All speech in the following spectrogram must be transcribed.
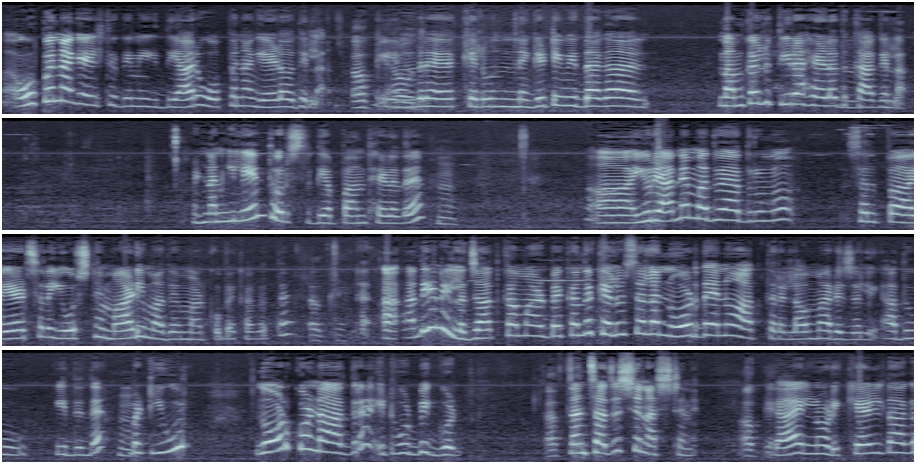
ಓಪನ್ ಆಗಿ ಹೇಳ್ತಿದ್ದೀನಿ ಇದು ಯಾರು ಓಪನ್ ಆಗಿ ಹೇಳೋದಿಲ್ಲ. ಅಂದ್ರೆ ಕೆಲವೊಂದು ನೆಗೆಟಿವ್ ಇದ್ದಾಗ ನಮ್ ಕೈಲೂ ತೀರಾ ಹೇಳೋದಕ್ಕಾಗಲ್ಲ ಬಟ್ ನನ್ಗೆ ಏನ್ ತೋರಿಸ್ತಿದ್ಯಪ್ಪ ಅಂತ ಹೇಳಿದ್ರೆ ಇವ್ರು ಯಾರನ್ನೇ ಮದ್ವೆ ಆದ್ರೂ ಸ್ವಲ್ಪ ಎರಡ್ ಸಲ ಯೋಚನೆ ಮಾಡಿ ಮದ್ವೆ ಮಾಡ್ಕೋಬೇಕಾಗತ್ತೆ. ಓಕೆ ಅ- ಅದೇನಿಲ್ಲ ಜಾತಕ ಮಾಡ್ಬೇಕಂದ್ರೆ ಕೆಲವು ಸಲ ನೋಡ್ದೇನೋ ಆಗ್ತಾರೆ ಲವ್ ಮ್ಯಾರೇಜ್ ಅಲ್ಲಿ ಅದು ಇದಿದೆ ಬಟ್ ಇವ್ರು ನೋಡ್ಕೊಂಡಾದ್ರೆ ಇಟ್ ವುಡ್ ಬಿ ಗುಡ್ ನನ್ನ ಸಜೆಷನ್ ಅಷ್ಟೇನೆ. ಓಕೆ ಈಗ ಇಲ್ಲಿ ನೋಡಿ ಕೇಳಿದಾಗ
